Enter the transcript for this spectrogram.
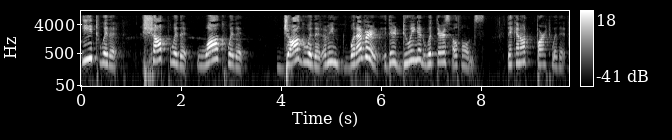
eat with it. Shop with it. Walk with it. Jog with it. I mean, whatever. They're doing it with their cell phones. They cannot part with it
